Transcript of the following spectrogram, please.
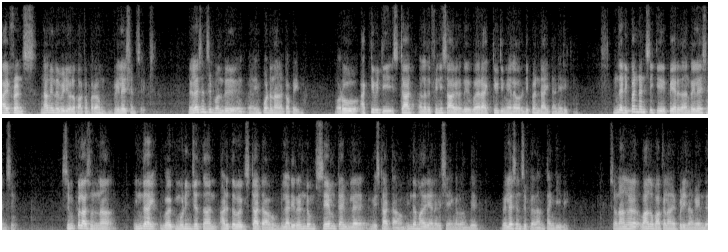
ஹாய் ஃப்ரெண்ட்ஸ் நாங்கள் இந்த வீடியோவில் பார்க்க போகிறோம் ரிலேஷன்ஷிப்ஸ் ரிலேஷன்ஷிப் வந்து இம்பார்ட்டண்டான டாபிக் ஒரு ஆக்டிவிட்டி ஸ்டார்ட் அல்லது ஃபினிஷ் ஆகிறது வேறு ஆக்டிவிட்டி மேலே ஒரு டிபெண்ட் ஆகிட்டானே இருக்கு. இந்த டிபெண்டன்சிக்கு பேர் தான் ரிலேஷன்ஷிப் சிம்பிளாக சொன்னால் இந்த ஒர்க் முடிஞ்சதான் அடுத்த ஒர்க் ஸ்டார்ட் ஆகும். இல்லாட்டி ரெண்டும் சேம் டைமில் ஸ்டார்ட் ஆகும். இந்த மாதிரியான விஷயங்கள் வந்து ரிலேஷன்ஷிப்பில் தான் தங்கியிருக்கு. ஸோ நாங்கள் வாங்க பார்க்கலாம் எப்படி நாங்கள் இந்த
